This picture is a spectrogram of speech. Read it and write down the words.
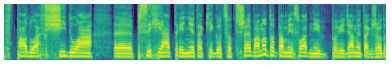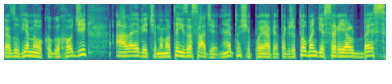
wpadła w sidła psychiatry nie takiego, co trzeba. No to tam jest ładniej powiedziane, także od razu wiemy, o kogo chodzi, ale wiecie, no na tej zasadzie nie, to się pojawia. Także to będzie serial bez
